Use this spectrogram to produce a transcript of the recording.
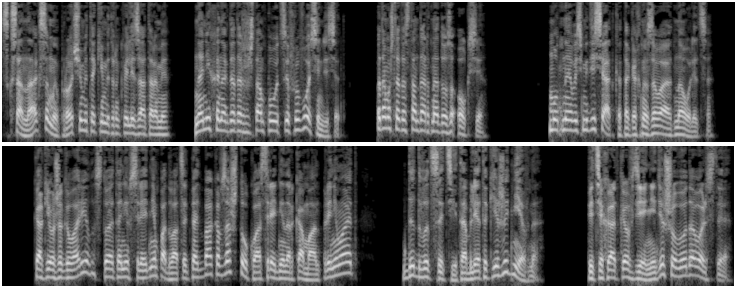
с ксанаксом и прочими такими транквилизаторами. На них иногда даже штампуют цифру 80, потому что это стандартная доза окси. Мутная восьмидесятка, так их называют на улице. Как я уже говорил, стоят они в среднем по 25 баков за штуку, а средний наркоман принимает до 20 таблеток ежедневно. Пятихатка в день – недешевое удовольствие.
